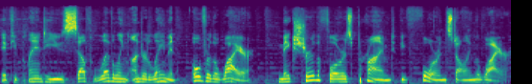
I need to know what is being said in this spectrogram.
If you plan to use self-leveling underlayment over the wire, make sure the floor is primed before installing the wire.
